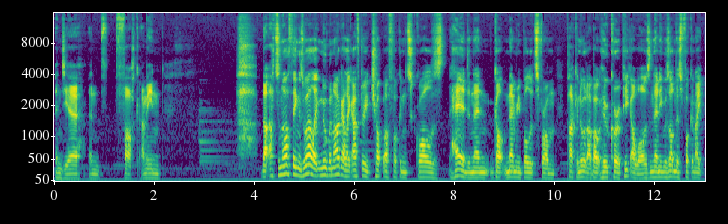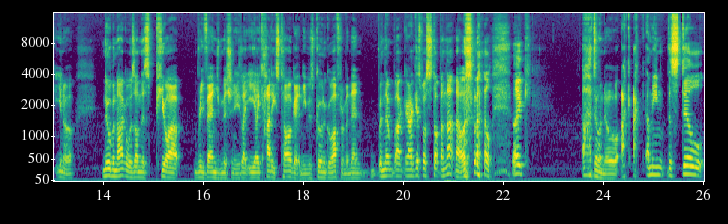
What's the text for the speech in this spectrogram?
and yeah, and fuck, I mean. That, that's another thing as well. Like Nobunaga, like after he chopped off fucking Squala's head and then got memory bullets from Pakunoda about who Kurapika was, and then he was on this fucking like you know Nobunaga was on this pure revenge mission. He's like he like had his target and he was going to go after him, and then and then I, guess we're stopping that now as well. Like I don't know. I, I, I mean, there's still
